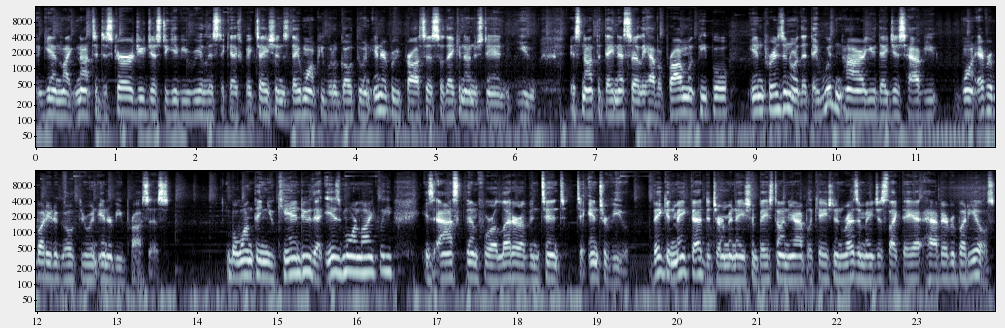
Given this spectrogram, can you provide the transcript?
again like not to discourage you just to give you realistic expectations. They want people to go through an interview process so they can understand you. It's not that they necessarily have a problem with people in prison or that they wouldn't hire you. They just have you want everybody to go through an interview process. But one thing you can do that is more likely is ask them for a letter of intent to interview. They can make that determination based on your application and resume, just like they have everybody else.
